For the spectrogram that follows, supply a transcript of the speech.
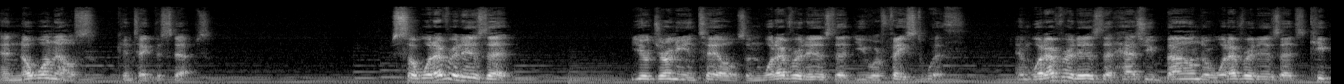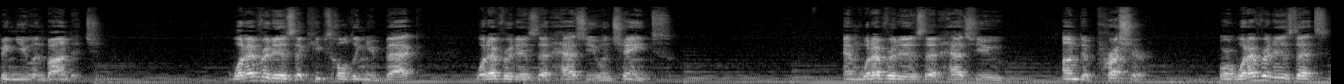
and no one else can take the steps. So, whatever it is that your journey entails, and whatever it is that you are faced with, and whatever it is that has you bound, or whatever it is that's keeping you in bondage, whatever it is that keeps holding you back whatever it is that has you in chains, and whatever it is that has you under pressure, or whatever it is that's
